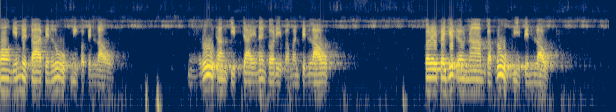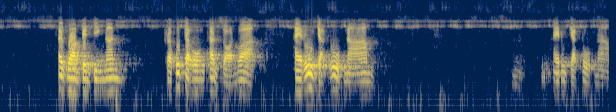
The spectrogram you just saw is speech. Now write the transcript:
มองเห็นด้วยตาเป็นรูปนี่ก็เป็นเรา รู้ทางจิตใจนั่นก็เรียกว่ามันเป็นเรา ก็เลยไปยึดเอานามกับรูปนี่เป็นเรา ให้ความเป็นจริงนั้น พระพุทธองค์ท่านสอนว่า ให้รู้จักรูปนาม ให้รู้จักรูปนาม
